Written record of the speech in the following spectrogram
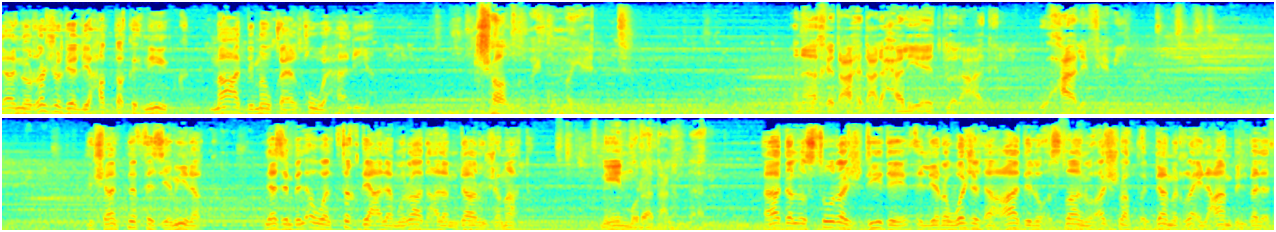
لأنه الرجل يلي حطك هنيك ما عاد بموقع القوة حاليا. إن شاء الله ما يكون ميت. أنا آخذ عهد على حالي اقتله العادل وحالف يمين. مشان تنفذ يمينك لازم بالأول تقضي على مراد على مدار وجماعته. مين مراد على مدار؟ هذا الأسطورة الجديدة اللي روج لها عادل وأصلان وأشرف قدام الرأي العام بالبلد.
